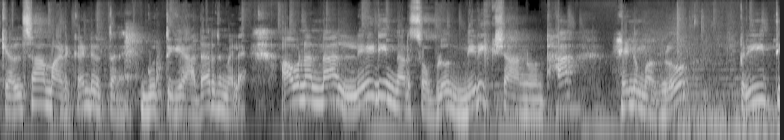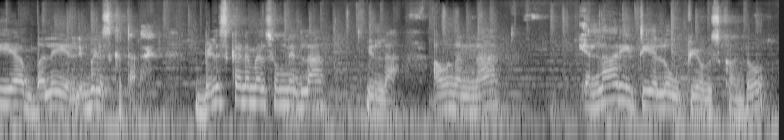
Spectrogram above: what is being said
ಕೆಲಸ ಮಾಡ್ಕೊಂಡಿರ್ತಾನೆ, ಗುತ್ತಿಗೆ ಆಧಾರದ ಮೇಲೆ. ಅವನನ್ನ ಲೇಡಿ ನರ್ಸ್ ಒಬ್ಳು ನಿರೀಕ್ಷಾ ಅನ್ನುವಂತಹ ಹೆಣ್ಣುಮಗಳು ಪ್ರೀತಿಯ ಬಲೆಯಲ್ಲಿ ಬೆಳೆಸ್ಕೊತಾನೆ ಬೆಳೆಸ್ಕೊಂಡ ಮೇಲೆ ಸುಮ್ಮನಿಲ್ಲ ಇಲ್ಲ. ಅವನನ್ನ ಎಲ್ಲ ರೀತಿಯಲ್ಲೂ ಉಪಯೋಗಿಸ್ಕೊಂಡು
